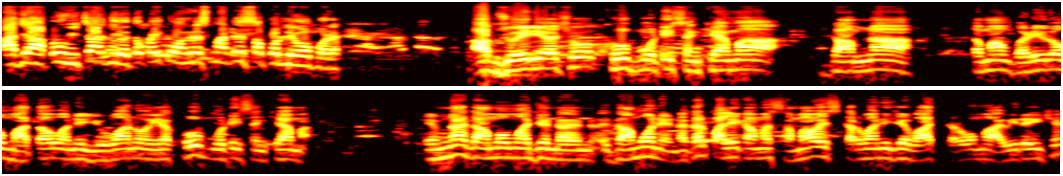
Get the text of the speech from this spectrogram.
આજે આપણું વિચારતી હોય, તો પછી કોંગ્રેસ માટે સપોર્ટ લેવો પડે. આપ જોઈ રહ્યા છો, ખૂબ મોટી સંખ્યામાં ગામના તમામ વડીલો, માતાઓ અને યુવાનો અહીંયા ખૂબ મોટી સંખ્યામાં એમના ગામોમાં જે ગામોને નગરપાલિકામાં સમાવેશ કરવાની જે વાત કરવામાં આવી રહી છે,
